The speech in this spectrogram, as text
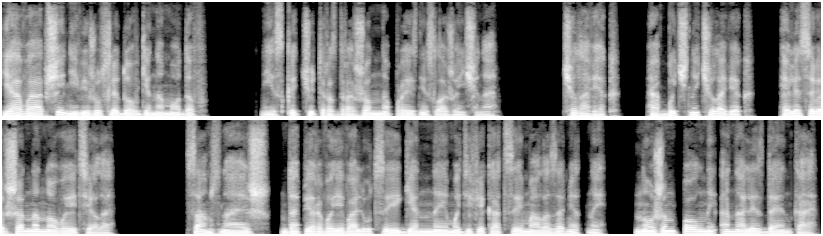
Я вообще не вижу следов геномодов, низко, чуть раздраженно произнесла женщина. Человек. Обычный человек. Или совершенно новое тело. Сам знаешь, до первой эволюции генные модификации малозаметны. Нужен полный анализ ДНК.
